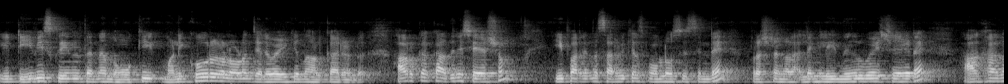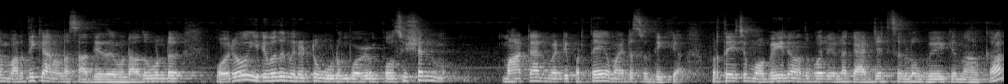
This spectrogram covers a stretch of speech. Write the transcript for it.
ഈ ടി വി സ്ക്രീനിൽ തന്നെ നോക്കി മണിക്കൂറുകളോളം ചിലവഴിക്കുന്ന ആൾക്കാരുണ്ട്. അവർക്കൊക്കെ അതിനുശേഷം ഈ പറയുന്ന സർവിക്കൽ സ്പോണ്ടോസിസിന്റെ പ്രശ്നങ്ങൾ അല്ലെങ്കിൽ ഈ നീർവീഴ്ചയുടെ ആഘാതം വർദ്ധിക്കാനുള്ള സാധ്യതയുണ്ട്. അതുകൊണ്ട് ഓരോ ഇരുപത് മിനിറ്റ് കൂടുമ്പോഴും പൊസിഷൻ മാറ്റാൻ വേണ്ടി പ്രത്യേകമായിട്ട് ശ്രദ്ധിക്കുക. പ്രത്യേകിച്ച് മൊബൈലും അതുപോലെയുള്ള ഗാഡ്ജറ്റ്സുകൾ ഉപയോഗിക്കുന്ന ആൾക്കാർ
